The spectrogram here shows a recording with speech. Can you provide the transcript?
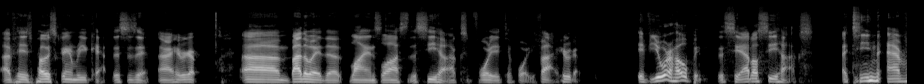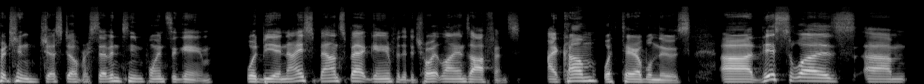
of his post game recap. This is it. All right, here we go. Um, by the way, the Lions lost to the Seahawks 48 to 45. Here we go. If you were hoping the Seattle Seahawks, a team averaging just over 17 points a game, would be a nice bounce back game for the Detroit Lions offense, I come with terrible news. Uh, this was um,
